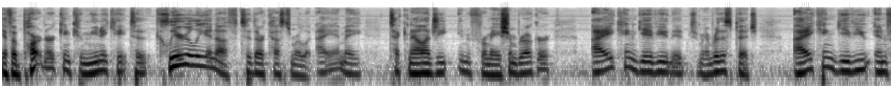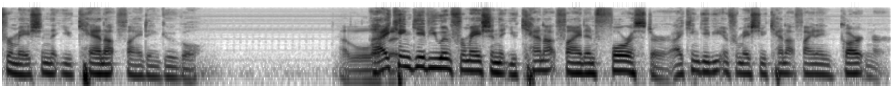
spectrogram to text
if a partner can communicate to clearly enough to their customer, look, I am a technology information broker. I can give you, remember this pitch, I can give you information that you cannot find in Google. I love I can give you information that you cannot find in Forrester. I can give you information you cannot find in Gartner,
